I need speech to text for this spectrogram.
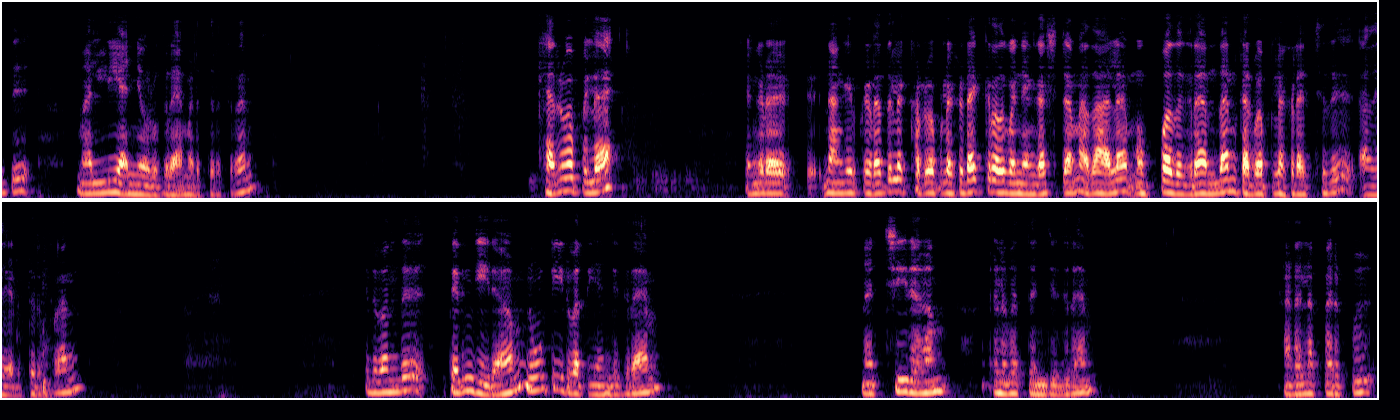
இது மல்லி அஞ்சூறு கிராம் எடுத்திருக்கிறேன். கருவேப்பிலை. எங்களோட நாங்கள் இருக்கிற இடத்துல கருவேப்பிலை கிடைக்கிறது கொஞ்சம் கஷ்டம். அதால் முப்பது கிராம் தான் கருவேப்பிலை கிடைச்சிது. அதை எடுத்திருக்கிறேன். இது வந்து பெருஞ்சீரகம் நூற்றி இருபத்தி அஞ்சு கிராம். நச்சீரகம் எழுபத்தஞ்சு கிராம். கடலைப்பருப்பு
